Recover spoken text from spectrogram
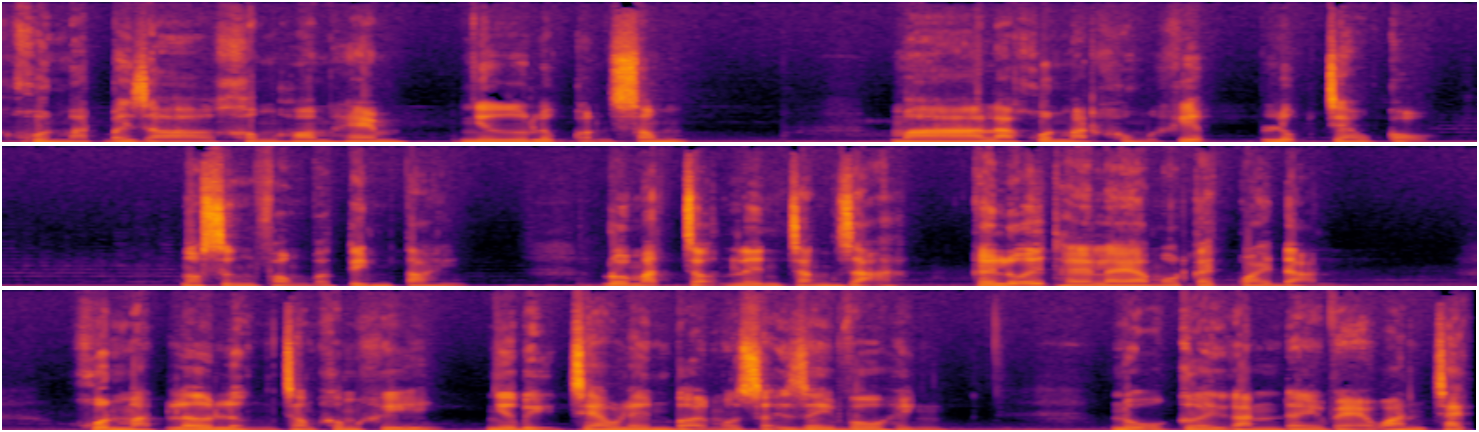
Khuôn mặt bây giờ không hom hem như lúc còn sống, Mà là khuôn mặt khủng khiếp lúc treo cổ. Nó sưng phồng và tím tái, Đôi mắt trợn lên trắng dã Cây lưỡi thè lè một cách quái đản. Khuôn mặt lơ lửng trong không khí như bị treo lên bởi một sợi dây vô hình. Nụ cười gằn đầy vẻ oán trách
